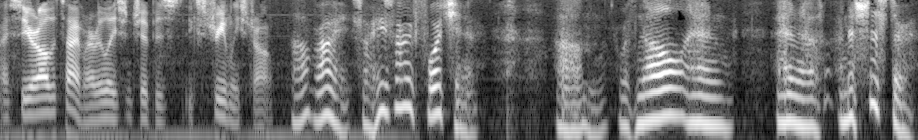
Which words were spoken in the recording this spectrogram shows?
I see her all the time. Our relationship is extremely strong. All right, so he's very fortunate um, with Noel and and a, and a sister,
